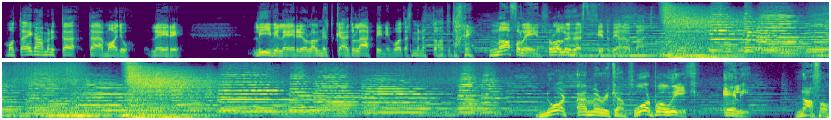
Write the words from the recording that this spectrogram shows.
Mutta eiköhän me nyt tämä Maju leiri, liivileiri ollaan nyt käyty läpi, niin voitaisiin mennä tuohon tota, niin, Nafliin. Sulla on lyhyesti siitä vielä jotain. North American Floorball League, eli NAFL.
